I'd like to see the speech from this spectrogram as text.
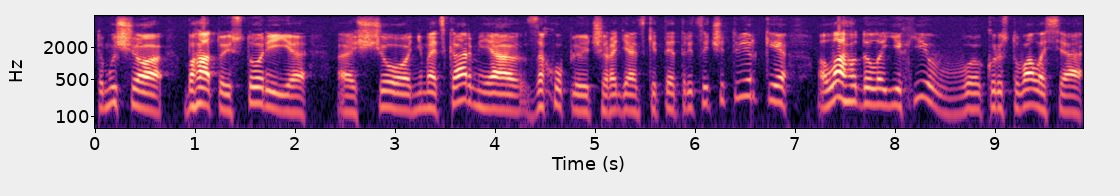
Тому що багато історій е, що німецька армія, захоплюючи радянські Т-34, лагодила їх і користувалася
